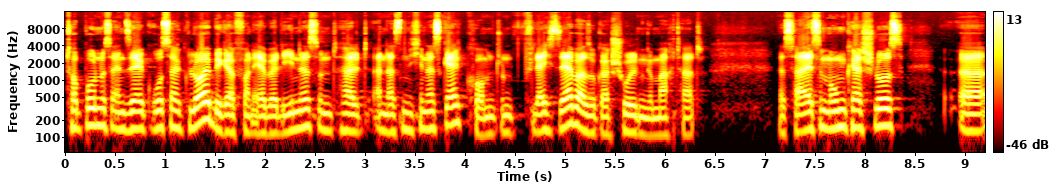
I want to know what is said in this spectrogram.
Top-Bonus ein sehr großer Gläubiger von Air Berlin ist und halt anders nicht in das Geld kommt und vielleicht selber sogar Schulden gemacht hat. Das heißt im Umkehrschluss, äh,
